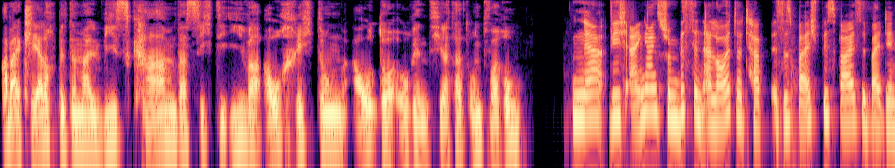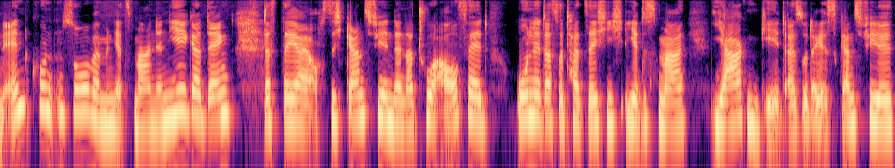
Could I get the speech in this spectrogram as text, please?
Aber erklär doch bitte mal, wie es kam, dass sich die IWA auch Richtung Outdoor orientiert hat und warum. Na, wie ich eingangs schon ein bisschen erläutert habe, ist es beispielsweise bei den Endkunden so, wenn man jetzt mal an einen Jäger denkt, dass der ja auch sich ganz viel in der Natur aufhält ohne dass er tatsächlich jedes Mal jagen geht. Also da ist ganz viel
